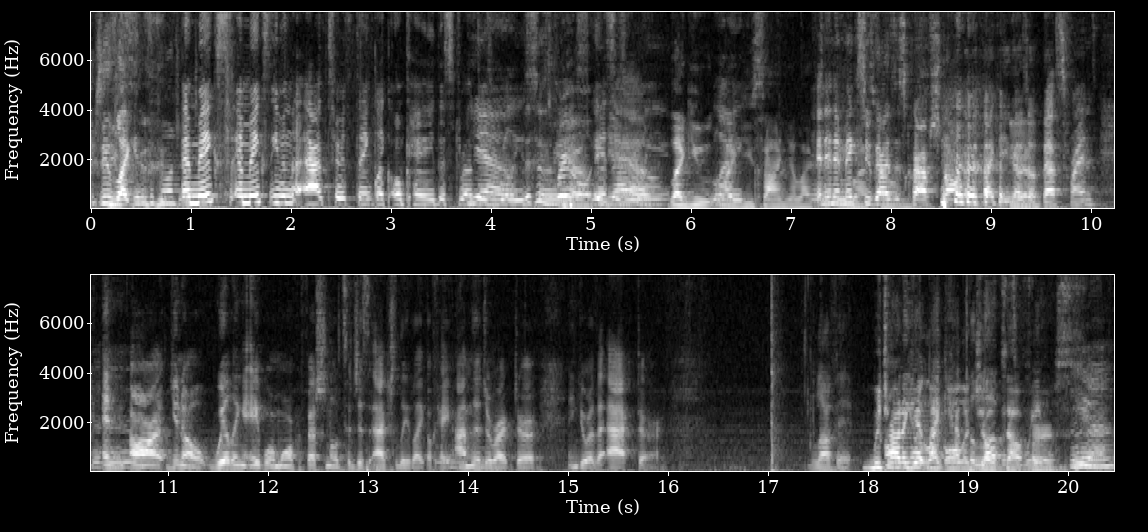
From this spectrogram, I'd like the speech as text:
She's like, it's a contract. it makes it makes even the actor think like, okay, this director Yeah, is really this is real. This is Yeah. real. Like you, like, Like- you sign your life. And to then it makes you less guys' films. craft stronger. the fact that you guys Yeah. are best friends and mm-hmm. are, you know, willing, able, and more professional to just actually like, okay, I'm the mm-hmm. director and you're the actor. Love it. We try to get like all the jokes out first. Yeah.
